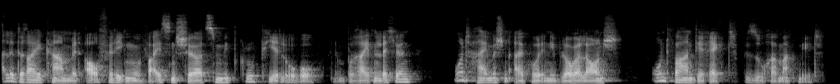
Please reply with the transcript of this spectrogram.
Alle drei kamen mit auffälligen weißen Shirts mit Groupier-Logo, einem breiten Lächeln und heimischen Alkohol in die Blogger Lounge und waren direkt Besuchermagnet.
